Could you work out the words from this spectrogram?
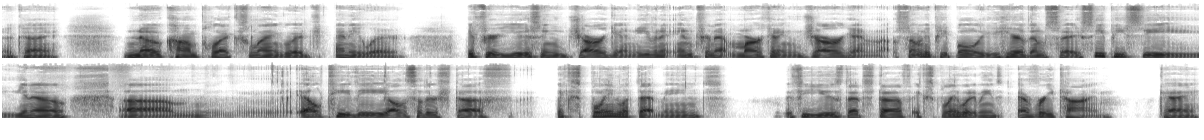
Okay. No complex language anywhere. If you're using jargon, even internet marketing jargon, so many people you hear them say CPC, you know, um, LTV, all this other stuff. Explain what that means if you use that stuff, explain what it means every time. Okay.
